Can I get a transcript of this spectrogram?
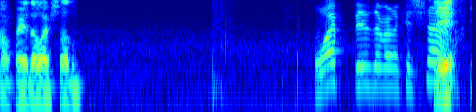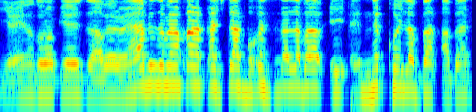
Tamam kayda başladım. Hepinize merhaba arkadaşlar. Ye yayına drop gelirse haber verin. Hepinize merhaba arkadaşlar. Bugün sizlerle beraber e, e, Neko'yla beraber.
